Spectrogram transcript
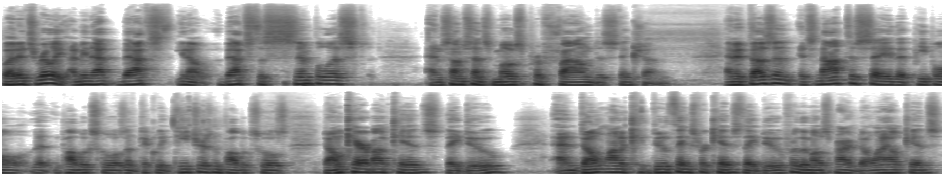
but it's really, I mean, that that's, you know, that's the simplest and some sense most profound distinction. And it doesn't, it's not to say that people that in public schools and particularly teachers in public schools don't care about kids. They do. And don't want to do things for kids. They do for the most part. Don't want to help kids.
